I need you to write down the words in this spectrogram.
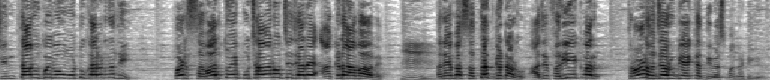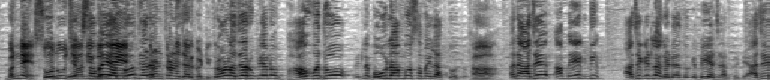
ચિંતાનું કોઈ બહુ મોટું કારણ નથી. પણ સવાલ તો એ પૂછાવાનો છે જ્યારે આંકડા આવા આવે. અને એમાં સતત ઘટાડો. આજે ફરી એકવાર ત્રણ હજાર રૂપિયા એક જ દિવસમાં ઘટી ગયું. બંને સોનું ચાંદી બંને ત્રણ ત્રણ હજાર ઘટ્યું. ત્રણ હજાર રૂપિયાનો ભાવ વધવો એટલે બહુ લાંબો સમય લાગતો હતો. અને આજે આમ એક આજે કેટલા ઘટ્યા? તો કે બે હજાર ઘટ્યા. આજે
